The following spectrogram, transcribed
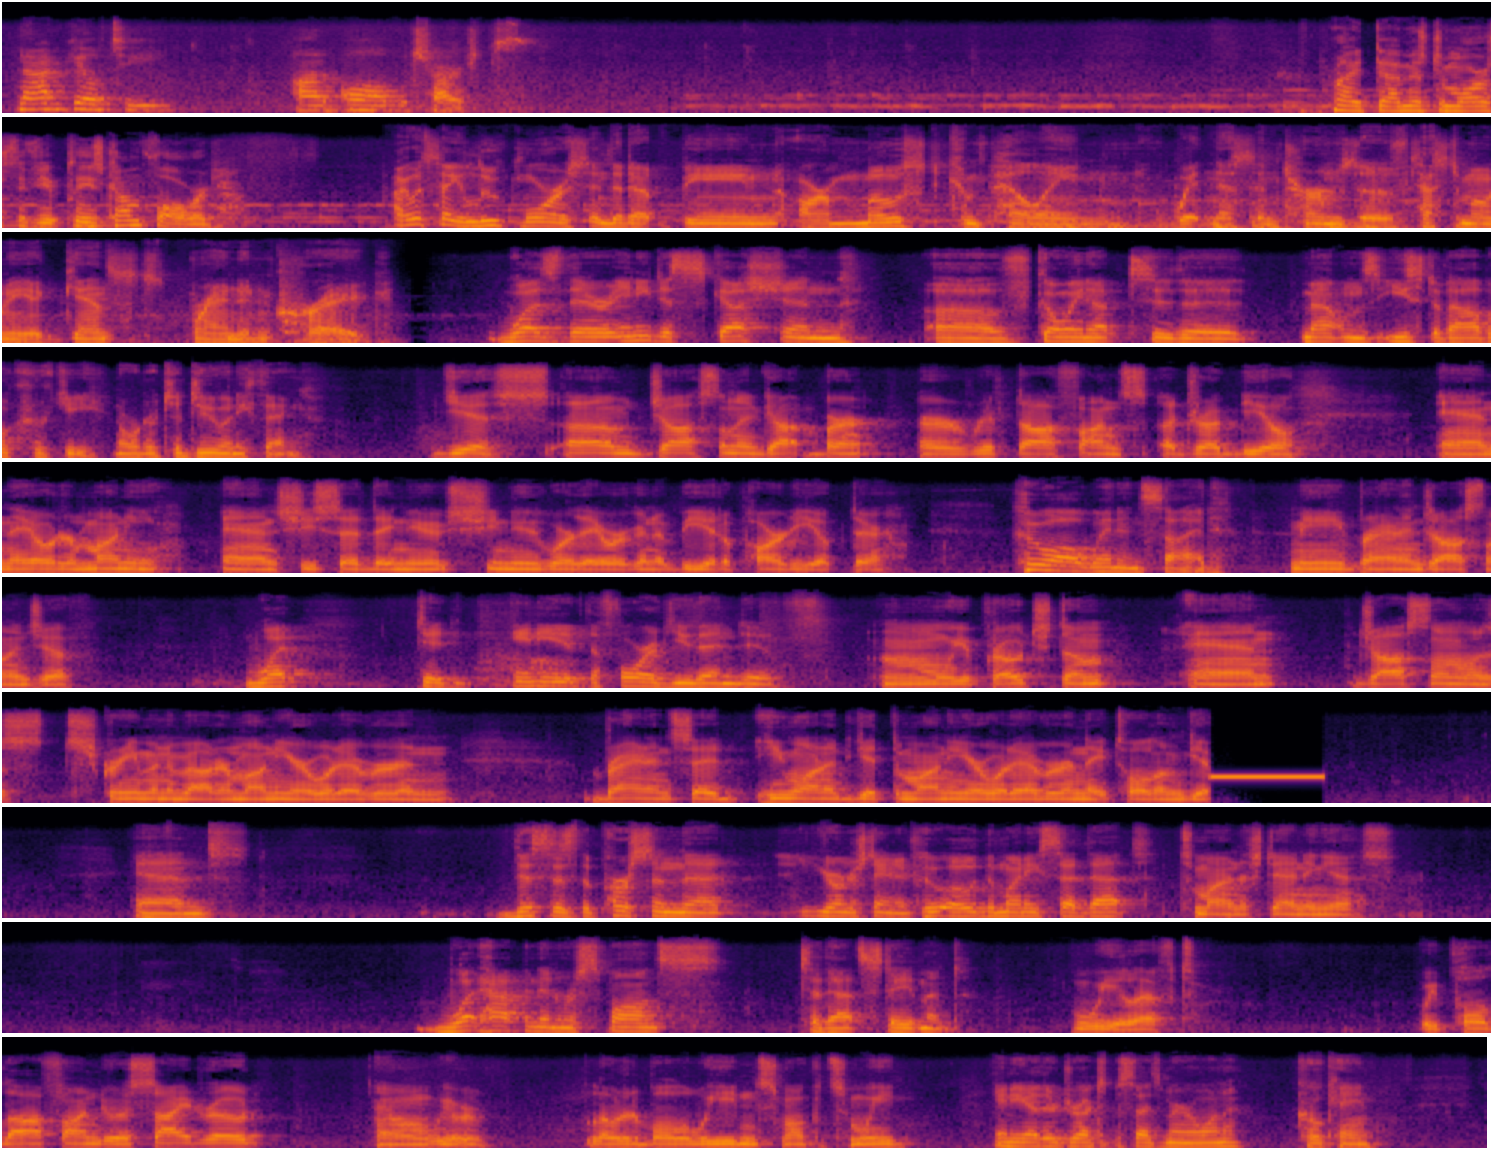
Not guilty on all the charges. Right, uh, Mr. Morris, if you please come forward. I would say Luke Morris ended up being our most compelling witness in terms of testimony against Brandon Craig. Was there any discussion of going up to the mountains east of Albuquerque in order to do anything? Yes, um, Jocelyn had got burnt or ripped off on a drug deal, and they owed her money. And she said they knew she knew where they were going to be at a party up there. Who all went inside? Me, Brandon, Jocelyn, and Jeff. What did any of the four of you then do? Mm, we approached them, and Jocelyn was screaming about her money or whatever, and Brandon said he wanted to get the money or whatever, and they told him get. And this is the person that your understanding of who owed the money said that? To my understanding, yes. What happened in response to that statement? We left. We pulled off onto a side road, and we were loaded a bowl of weed and smoking some weed. Any other drugs besides marijuana? Cocaine.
